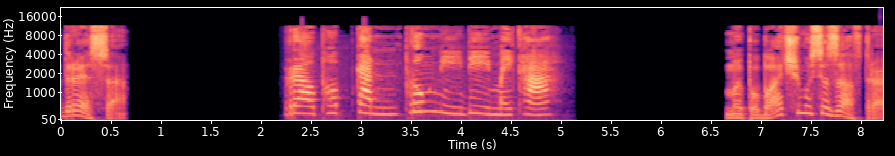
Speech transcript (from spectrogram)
адреса เราพบกันพรุ่งนี้ดีไหมคะ Ми побачимося завтра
